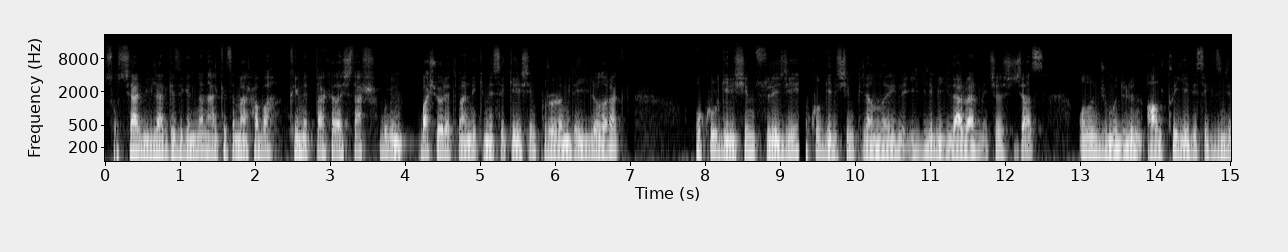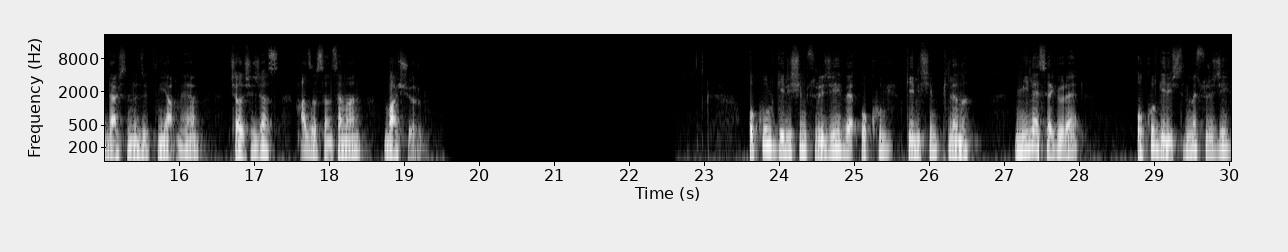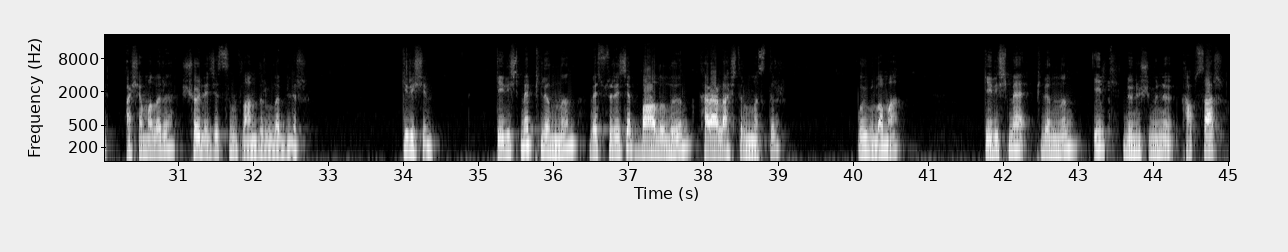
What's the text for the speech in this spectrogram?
Sosyal Bilgiler Gezegeninden herkese merhaba. Kıymetli arkadaşlar, bugün baş öğretmenlik meslek gelişim programı ile ilgili olarak okul gelişim süreci, okul gelişim planları ile ilgili bilgiler vermeye çalışacağız. 10. modülün 6, 7, 8. derslerin özetini yapmaya çalışacağız. Hazırsanız hemen başlıyorum. Okul gelişim süreci ve okul gelişim planı. Miles'e göre okul geliştirme süreci aşamaları şöylece sınıflandırılabilir. Girişim Gelişme planının ve sürece bağlılığın kararlaştırılmasıdır. Uygulama Gelişme planının ilk dönüşümünü kapsar.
